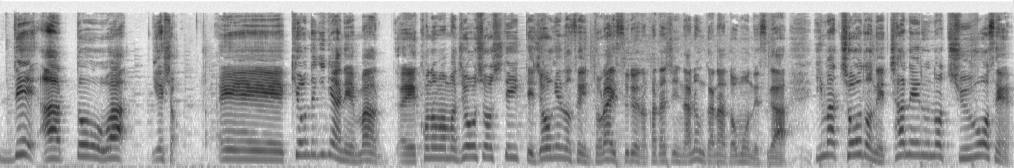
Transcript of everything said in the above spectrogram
で、あとは、よいしょ。えー、基本的にはね、まあ、えー、このまま上昇していって上限の線にトライするような形になるんかなと思うんですが、今ちょうどね、チャンネルの中央線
